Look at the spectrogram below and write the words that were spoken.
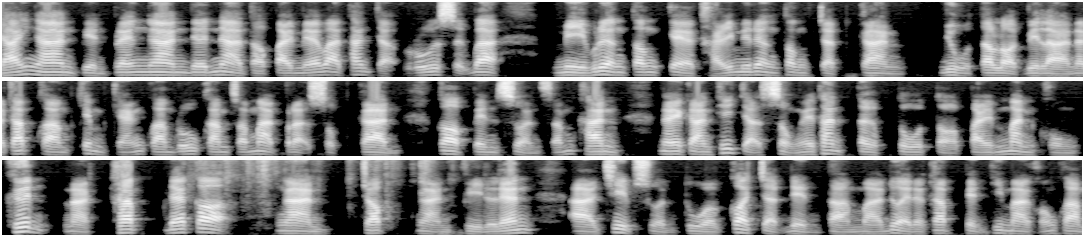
ย้ายงานเปลี่ยนแปลงงานเดินหน้าต่อไปแม้ว่าท่านจะรู้สึกว่ามีเรื่องต้องแก้ไขมีเรื่องต้องจัดการอยู่ตลอดเวลานะครับ ความเข้มแข็งความรู้ความสามารถประสบการณ์ ก็เป็นส่วนสำคัญ ในการที่จะส่งให้ท่านเติบโตต่อไปมั่นคงขึ้นนะครับ และก็งานจ็อบงานฟรีแลนซ์อาชีพส่วนตัวก็จะเด่นตามมาด้วยนะครับ เป็นที่มาของความ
